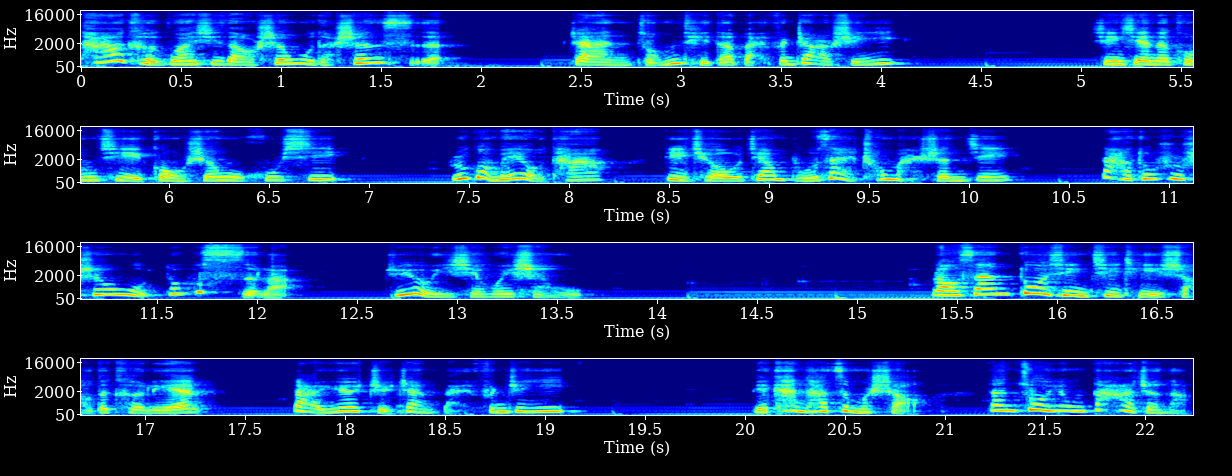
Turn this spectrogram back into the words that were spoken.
它可关系到生物的生死，占总体的百分之二十一。新鲜的空气供生物呼吸，如果没有它，地球将不再充满生机，大多数生物都死了，只有一些微生物。老三惰性气体少得可怜，大约只占百分之一。别看它这么少，但作用大着呢。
